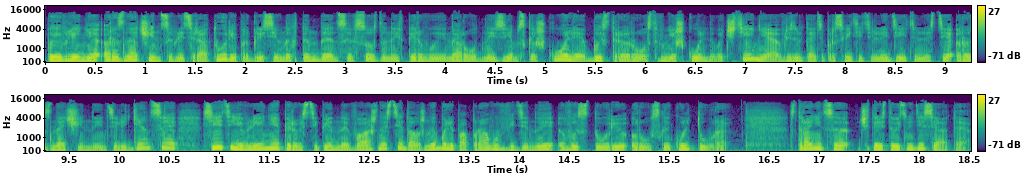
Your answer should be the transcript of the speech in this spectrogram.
Появление разночинцев в литературе, прогрессивных тенденций в созданной впервые народной земской школе, быстрый рост внешкольного чтения в результате просветительной деятельности разночинной интеллигенции – все эти явления первостепенной важности должны были по праву введены в историю русской культуры. Страница 480.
